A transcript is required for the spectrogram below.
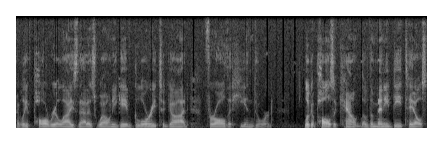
I believe Paul realized that as well, and he gave glory to God for all that he endured. Look at Paul's account of the many details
